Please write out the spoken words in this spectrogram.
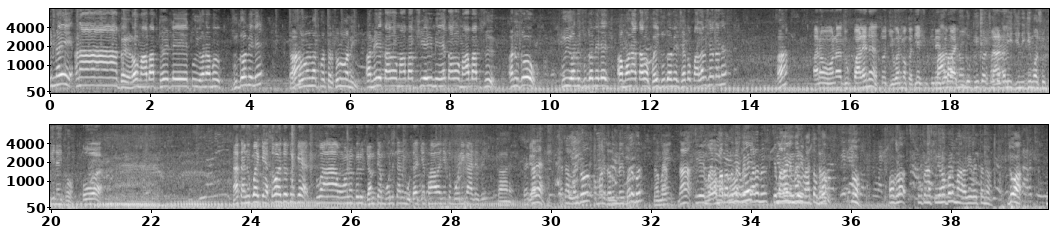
એમ નહીં અને આ ગયડો મા બાપ થયો એટલે તું એનો જુદો મેલે લે. તરસોડવાની વાત કરો તરસોડવાની અમે તારો મા બાપ છે મેં તારો મા બાપ છે. અને જો તું એનો જુદો મેલે મના તારો ભાઈ જુદો મેલ છે તો પાલવશે તને? હા? અને ઓના દુઃખ પાડે ને તો જીવનમાં કદી સુખી નહીં થાય બાપનો દુખી કરશો તો કદી જિંદગીમાં સુખી નહીં થો. ઓવે. હા તને કોઈ કહેતો હોય તો તું કે તું આ ઓનો પેલું જમ તેમ બોલી તને મોઢા જે ફાવે છે તું બોલી કાઢે છે. તાણે તારે તારે લઈ દો અમારે જરૂર નહીં બરોબર? ના એ મારા મા બાપને ઓય, તકલીફ ને એ મારા મારી. વાત તો જો સાંભળો, છોકરા તું હો પણ આવી હોય તમે જો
